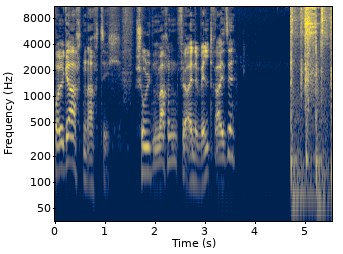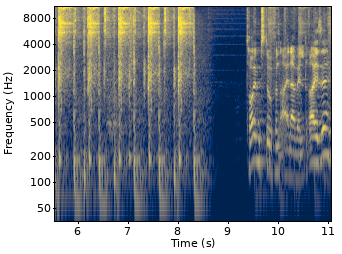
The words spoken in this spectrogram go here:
Folge 88. Schulden machen für eine Weltreise? Träumst du von einer Weltreise?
